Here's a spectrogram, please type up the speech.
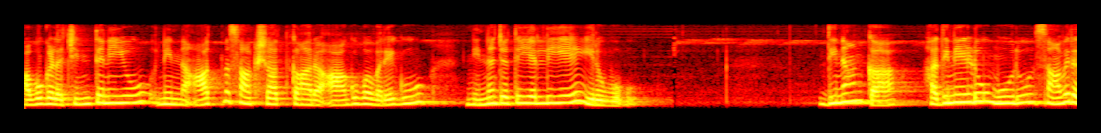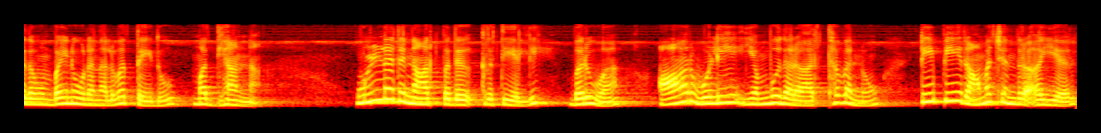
ಅವುಗಳ ಚಿಂತನೆಯೂ ನಿನ್ನ ಆತ್ಮ ಸಾಕ್ಷಾತ್ಕಾರ ಆಗುವವರೆಗೂ ನಿನ್ನ ಜೊತೆಯಲ್ಲಿಯೇ ಇರುವವು. ದಿನಾಂಕ ಹದಿನೇಳು ಮೂರು ಸಾವಿರದ ಒಂಬೈನೂರ ನಲವತ್ತೈದು ಮಧ್ಯಾಹ್ನ. ಉಳ್ಳದ ನಾರ್ಪದ ಕೃತಿಯಲ್ಲಿ ಬರುವ ಆರ್ ಒಳಿ ಎಂಬುದರ ಅರ್ಥವನ್ನು ಟಿ ಪಿ ರಾಮಚಂದ್ರ ಅಯ್ಯರ್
